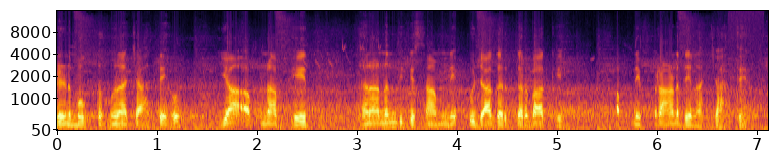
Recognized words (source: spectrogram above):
ऋण मुक्त होना चाहते हो या अपना भेद धनानंद के सामने उजागर करवा के अपने प्राण देना चाहते हो?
